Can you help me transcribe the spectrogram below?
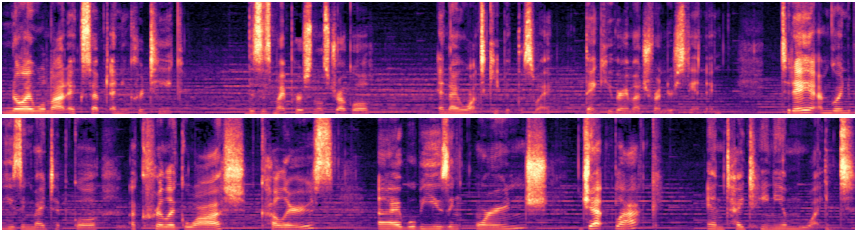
No, I will not accept any critique this is my personal struggle, and I want to keep it this way. Thank you very much for understanding. Today I'm going to be using my typical Acryla gouache colors. I will be using orange, jet black, and titanium white.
